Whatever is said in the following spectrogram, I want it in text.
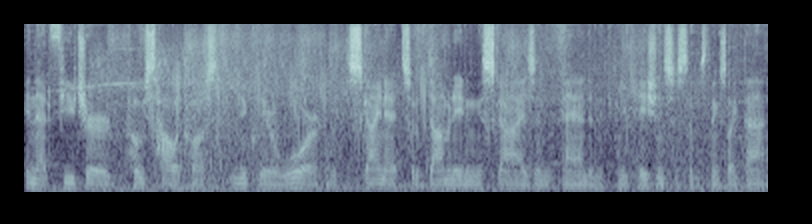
in that future post-Holocaust nuclear war with the Skynet sort of dominating the skies and, and in the communication systems, things like that.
